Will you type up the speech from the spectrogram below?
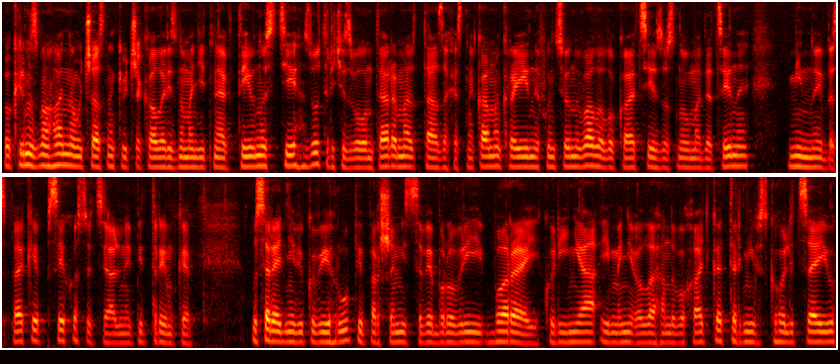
Окрім змагань, на учасників чекали різноманітні активності, зустрічі з волонтерами та захисниками країни, функціонували локації з основ медицини, мінної безпеки, психосоціальної підтримки. У середній віковій групі перше місце виборов рій Борей, коріння імені Олега Новохатька Тернівського ліцею,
